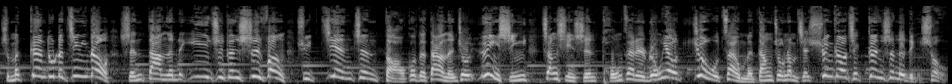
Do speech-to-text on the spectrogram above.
使我们更多的经历到神大能的医治跟释放，去见证祷告的大能就运行，彰显神同在的荣耀就在我们当中。那么，在宣告且更深的领受。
